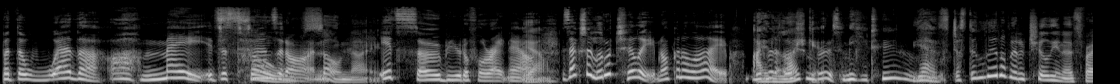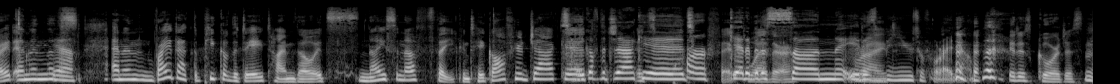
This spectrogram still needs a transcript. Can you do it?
But the weather, oh, May, it just So, turns it on. It's so nice. It's so beautiful right now. Yeah. It's actually a little chilly. I'm not going to lie. A I little bit of like ocean it. breeze. Me too. Yes, just a little bit of chilliness, right? And then that's, and then right at the peak of the daytime, though, it's nice enough that you can take off your jacket. Take off the jacket. It's perfect. Get a bit of sun. It is Right. beautiful right now. it is gorgeous.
